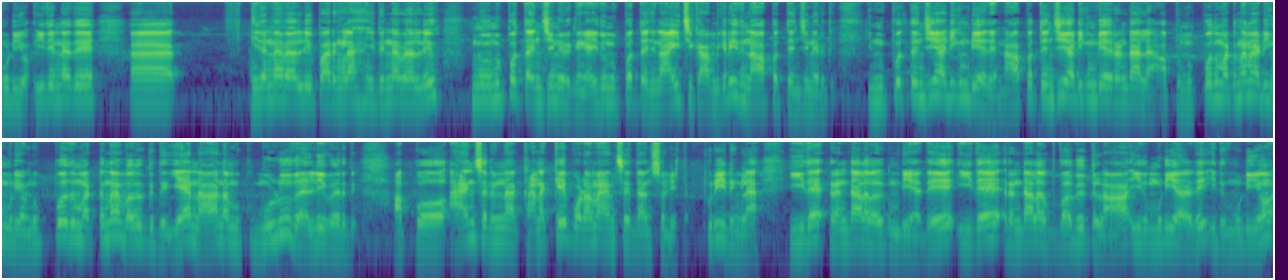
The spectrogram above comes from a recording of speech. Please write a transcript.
முடியும். இது என்னது? இது என்ன வேல்யூ பாருங்களேன். இது என்ன வேல்யூ நு முப்பத்தஞ்சுன்னு இருக்குங்க. இது முப்பத்தஞ்சு. நான் ஆயிடுச்சு காமிக்கிறேன். இது நாற்பத்தஞ்சுன்னு இருக்குது இது முப்பத்தஞ்சையும் அடிக்க முடியாது. நாற்பத்தஞ்சையும் அடிக்க முடியாது ரெண்டால். அப்போ முப்பது மட்டும்தானே அடிக்க முடியும். முப்பது மட்டும்தான் வகுக்குது. ஏன்னா நமக்கு முழு வேல்யூ வருது. அப்போது ஆன்சர் என்ன? கணக்கே போடாமல் ஆன்சர் தான் சொல்லிட்டேன். புரியுதுங்களா? இதை ரெண்டால் வகுக்க முடியாது. இதை ரெண்டால் வகுக்கலாம். இது முடியாது. இது முடியும்.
